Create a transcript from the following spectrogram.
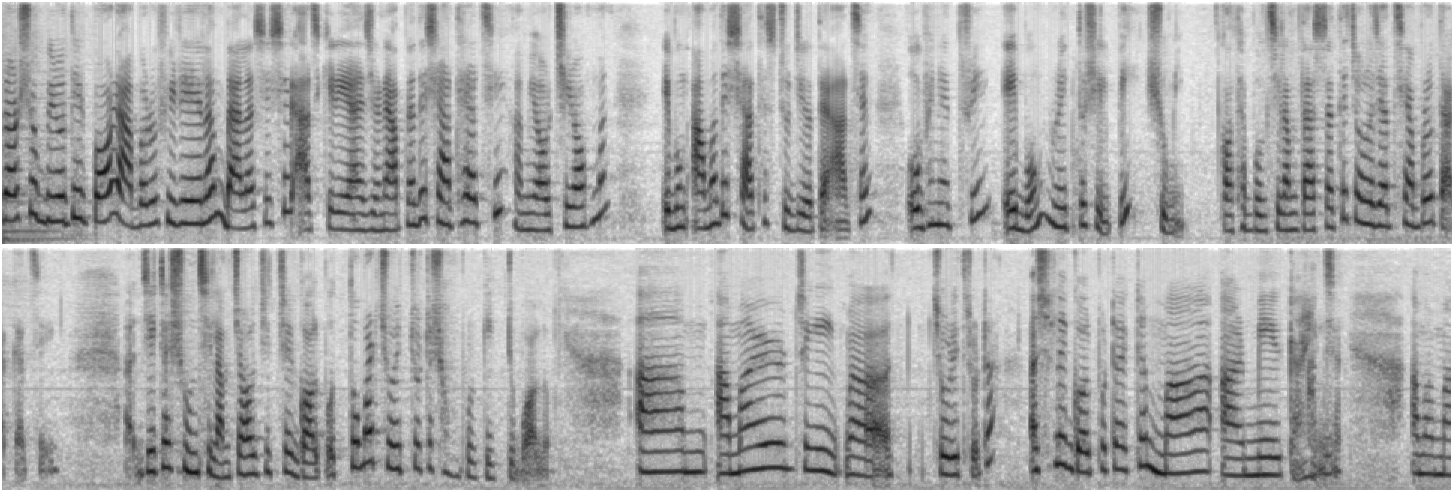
প্রিয় দর্শক বিরতির পর আবারও ফিরে এলাম বেলা শেষের আজকের এই আয়োজনে। আপনাদের সাথে আছি আমি অর্চি রহমান এবং আমাদের সাথে স্টুডিওতে আছেন অভিনেত্রী এবং নৃত্যশিল্পী সুমি। কথা বলছিলাম তার সাথে চলে যাচ্ছি আবারও তার আহ, যেটা শুনছিলাম চলচ্চিত্রের গল্প তোমার চরিত্রটা সম্পর্কে একটু বলো। আমার যে চরিত্রটা আসলে গল্পটা একটা মা আর মেয়ের কাহিনী। আচ্ছা। আমার মা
